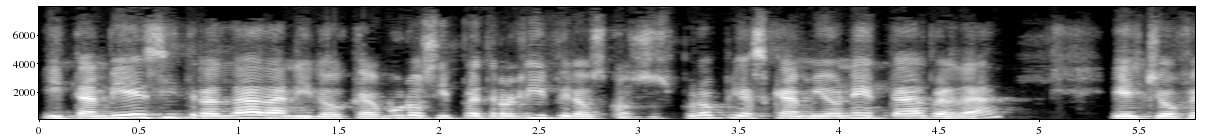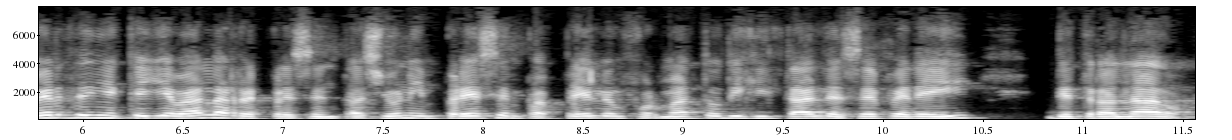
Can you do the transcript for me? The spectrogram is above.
Y también si trasladan hidrocarburos y petrolíferos con sus propias camionetas, ¿verdad? El chofer tiene que llevar la representación impresa en papel o en formato digital del CFDI de traslado,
